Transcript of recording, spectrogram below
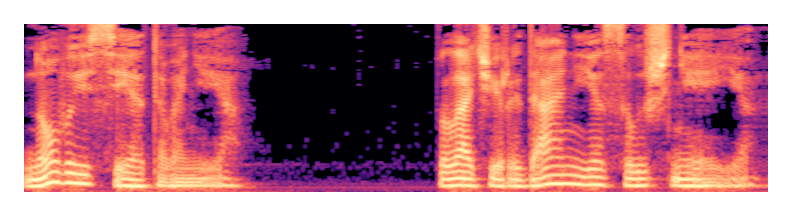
новые сетования. Плач и рыдания слышнее.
